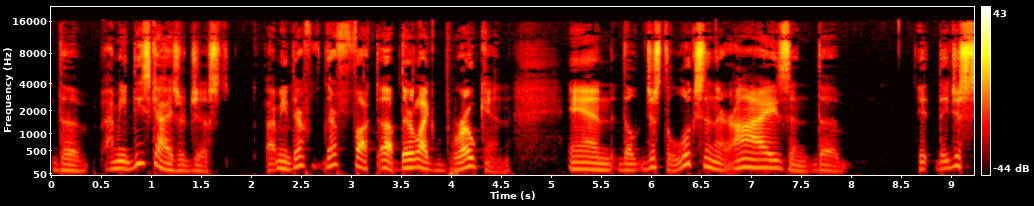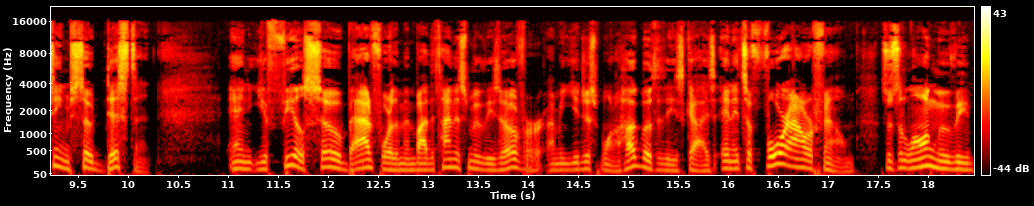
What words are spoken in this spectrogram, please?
the, I mean, these guys are just, I mean, they're, they're fucked up. They're like broken and the just the looks in their eyes and the it, they just seem so distant and you feel so bad for them. And by the time this movie's over, I mean, you just want to hug both of these guys. And it's a four hour film, so it's a long movie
